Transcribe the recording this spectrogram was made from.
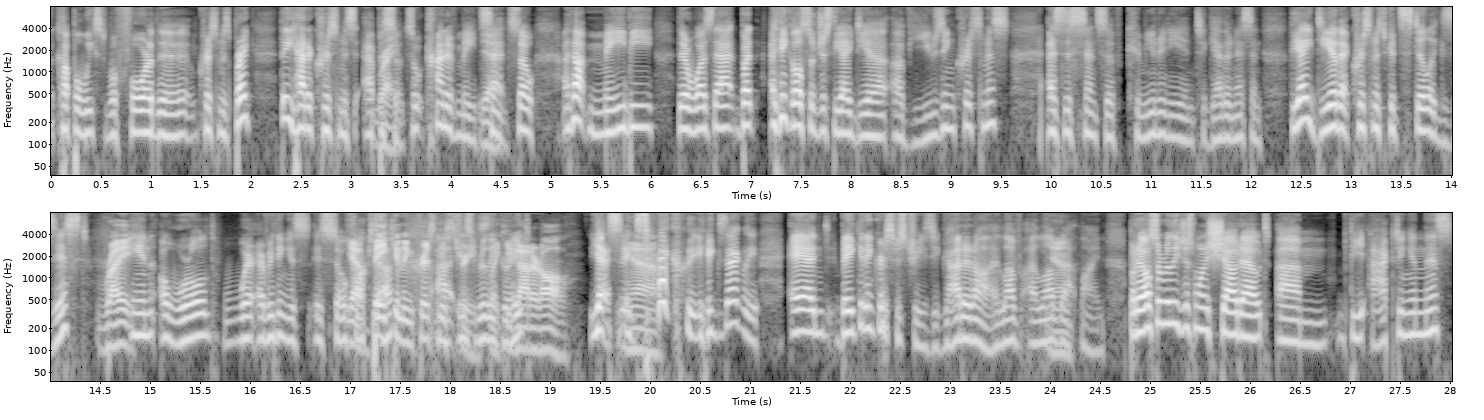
a couple weeks before the Christmas break, they had a Christmas episode, Right. so it kind of made Yeah. sense. So I thought maybe there was that, but I think also just the idea of using Christmas as this sense of community and togetherness, and the idea that Christmas could still exist right in a world where everything is is so yeah fucked up. bacon and christmas uh, is trees really like great. you got it all Yes, Yeah. exactly, exactly. And bacon and Christmas trees, you got it all. I love I love Yeah. that line. But I also really just want to shout out um the acting in this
